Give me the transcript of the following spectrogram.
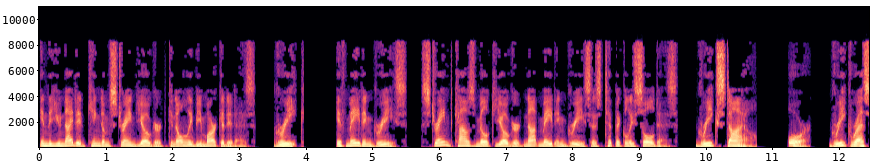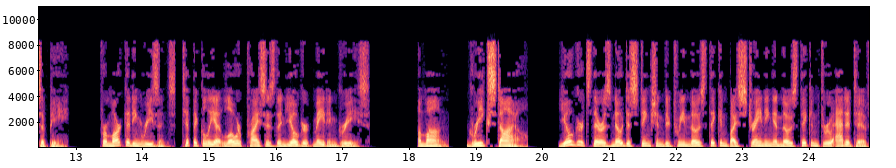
In the United Kingdom strained yogurt can only be marketed as Greek if made in Greece. Strained cow's milk yogurt not made in Greece is typically sold as Greek style or Greek recipe for marketing reasons, typically at lower prices than yogurt made in Greece. Among Greek-style Yogurts there is no distinction between those thickened by straining and those thickened through additives.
